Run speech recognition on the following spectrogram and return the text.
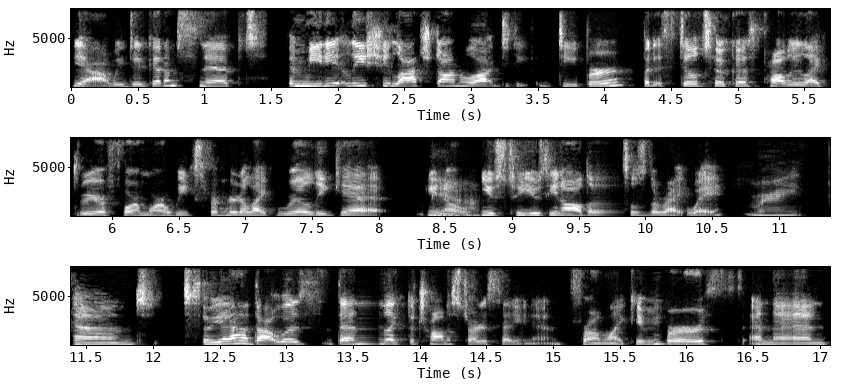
Yeah, we did get them snipped. Immediately, she latched on a lot d- deeper, but it still took us probably like three or four more weeks for her to like really get, you know, used to using all the muscles the right way. right. And so, yeah, that was then like the trauma started setting in from like giving birth. And then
